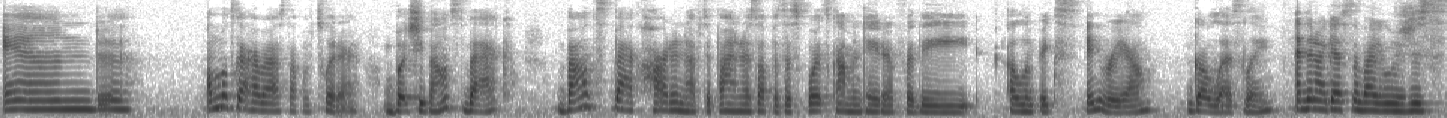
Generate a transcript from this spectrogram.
and uh, almost got harassed off of Twitter. But she bounced back, bounced back hard enough to find herself as a sports commentator for the Olympics in Rio. Go, Leslie. And then I guess somebody was just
